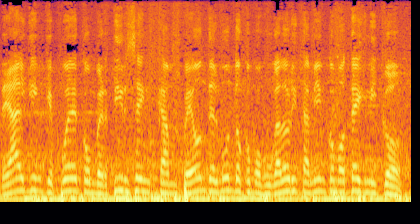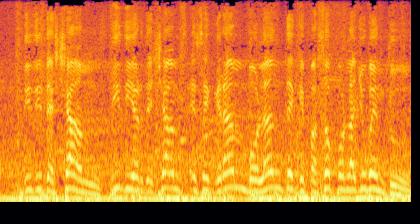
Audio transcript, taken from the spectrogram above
de alguien que puede convertirse en campeón del mundo como jugador y también como técnico. Didier Deschamps, Didier Deschamps, ese gran volante que pasó por la Juventus.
